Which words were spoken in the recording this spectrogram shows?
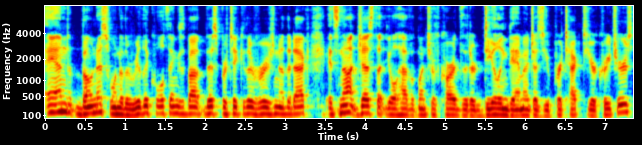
And bonus, one of the really cool things about this particular version of the deck, it's not just that you'll have a bunch of cards that are dealing damage as you protect your creatures,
